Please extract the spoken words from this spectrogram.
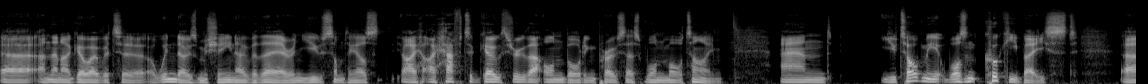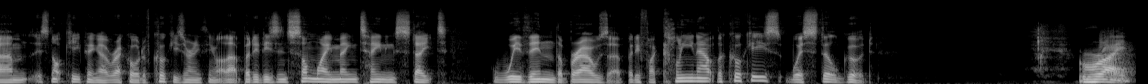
uh, and then I go over to a Windows machine over there and use something else, I, I have to go through that onboarding process one more time. And you told me it wasn't cookie based. Um, it's not keeping a record of cookies or anything like that, but it is in some way maintaining state within the browser. But if I clean out the cookies, we're still good. Right.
